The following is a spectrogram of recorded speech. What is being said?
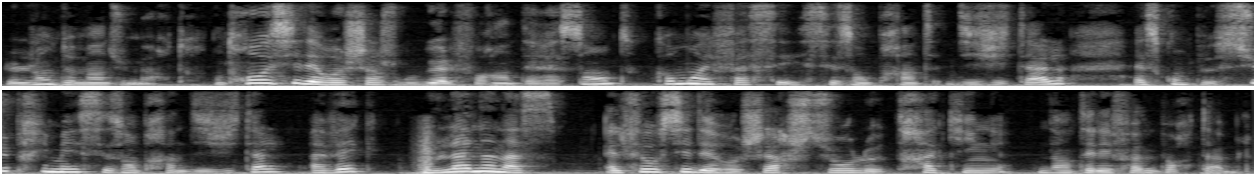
le lendemain du meurtre. On trouve aussi des recherches Google fort intéressantes. Comment effacer ces empreintes digitales? Est-ce qu'on peut supprimer ces empreintes digitales avec de l'ananas? Elle fait aussi des recherches sur le tracking d'un téléphone portable.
